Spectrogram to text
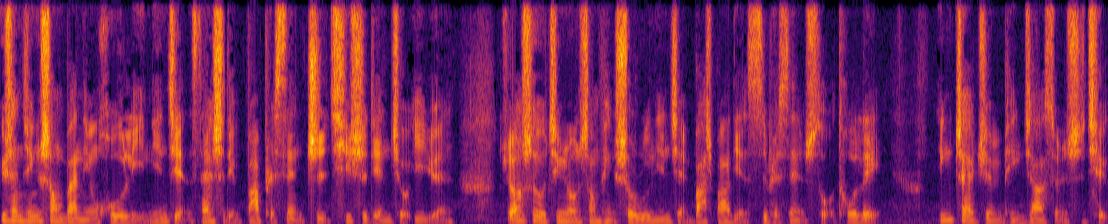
玉山金上半年获利年减三十点八 percent 至七十点九亿元，主要受金融商品收入年减八十八点四 percent 所拖累。因债券评价损失，且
